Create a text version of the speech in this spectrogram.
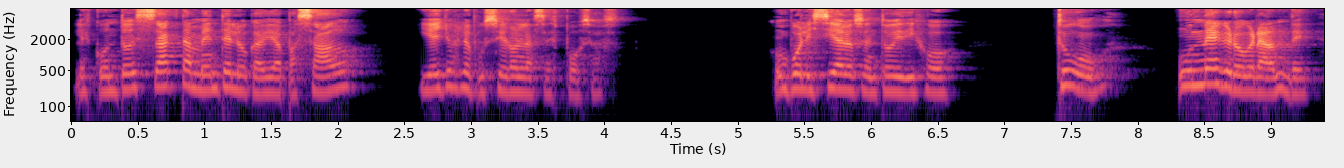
Les contó exactamente lo que había pasado y ellos le pusieron las esposas. Un policía lo sentó y dijo Tú, un negro grande,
